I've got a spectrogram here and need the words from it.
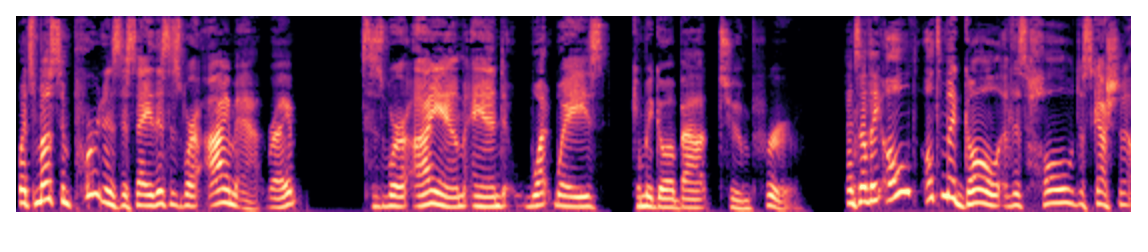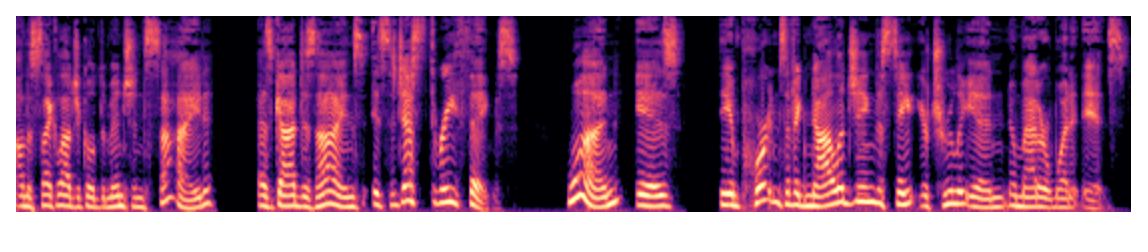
What's most important is to say, this is where I'm at, right? This is where I am, and what ways can we go about to improve? And so the old ultimate goal of this whole discussion on the psychological dimension side, as God designs, it suggests three things. One is the importance of acknowledging the state you're truly in, no matter what it is.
